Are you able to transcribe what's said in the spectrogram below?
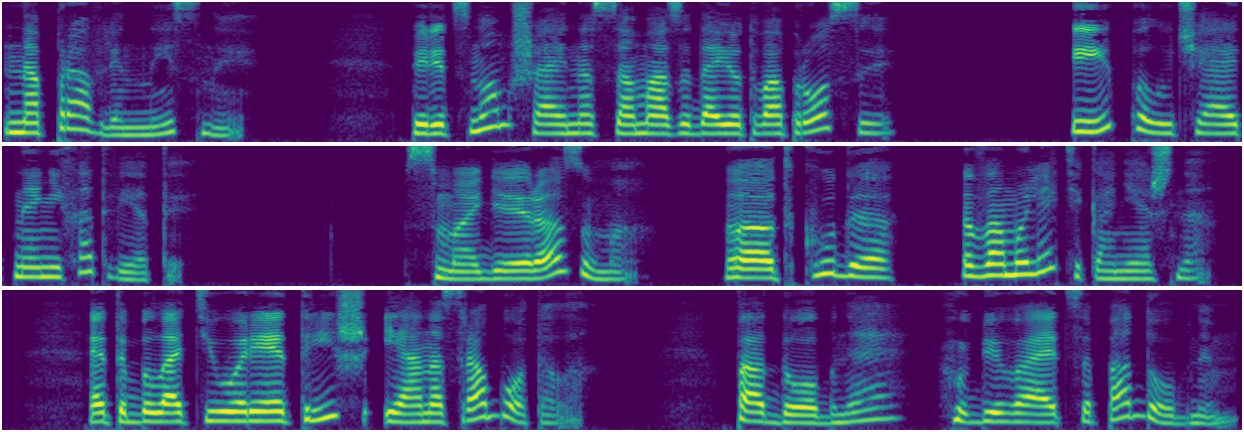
направленные сны. Перед сном Шайна сама задает вопросы и получает на них ответы. «С магией разума? А откуда?» «В амулете, конечно. Это была теория Триш, и она сработала. Подобное убивается подобным».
